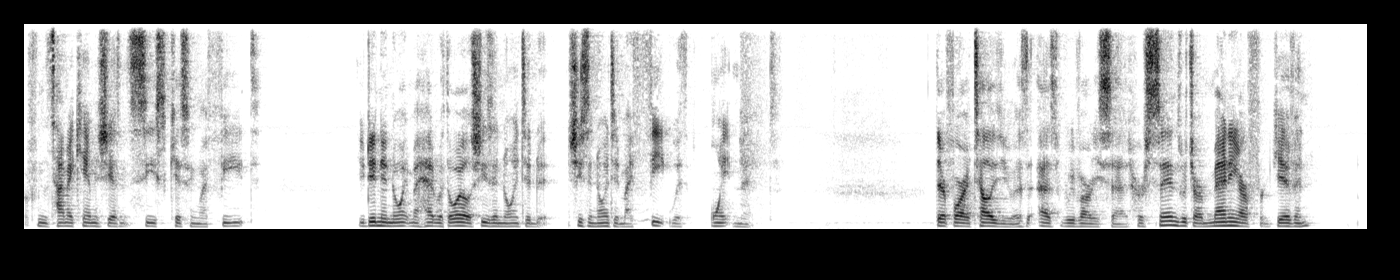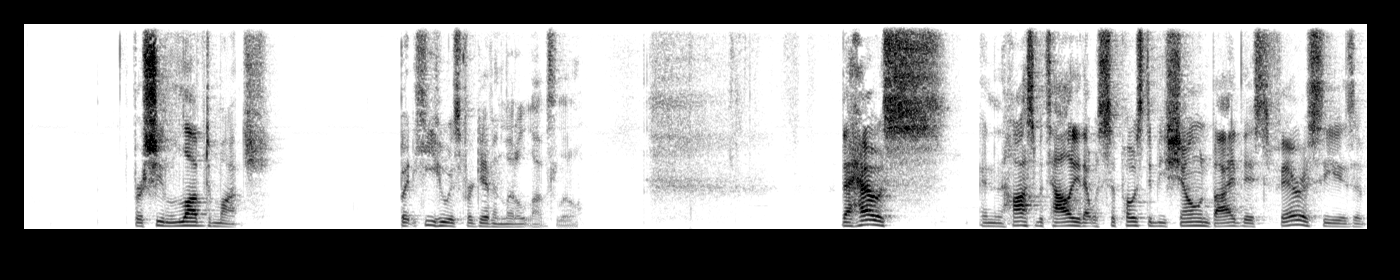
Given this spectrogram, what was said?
but from the time I came in she hasn't ceased kissing my feet. You didn't anoint my head with oil, she's anointed she's anointed my feet with ointment. Therefore I tell you, as as we've already said, her sins which are many are forgiven for she loved much. But he who is forgiven little loves little. The house and the hospitality that was supposed to be shown by this Pharisee is a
